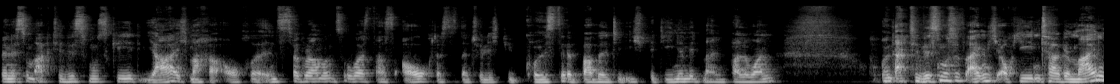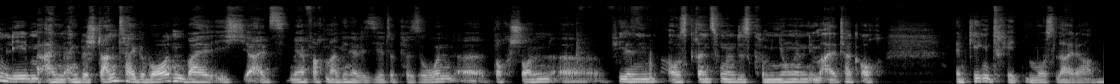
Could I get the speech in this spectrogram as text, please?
wenn es um Aktivismus geht. Ja, ich mache auch äh, Instagram und sowas, das auch. Das ist natürlich die größte Bubble, die ich bediene mit meinen Followern. Und Aktivismus ist eigentlich auch jeden Tag in meinem Leben ein, ein Bestandteil geworden, weil ich als mehrfach marginalisierte Person äh, doch schon äh, vielen Ausgrenzungen, Diskriminierungen im Alltag auch entgegentreten muss, leider.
